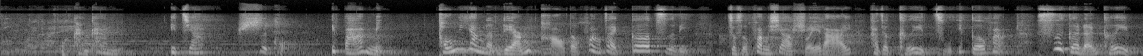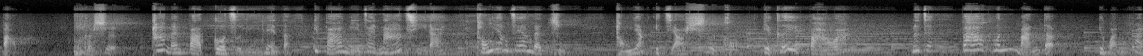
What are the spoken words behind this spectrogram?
我看看一家四口，一把米。同样的良好的放在锅子里，就是放下水来，它就可以煮一锅饭。四个人可以饱。可是他们把锅子里面的一把米再拿起来，同样这样的煮，同样一家四口也可以饱啊。那这八分满的一碗饭，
